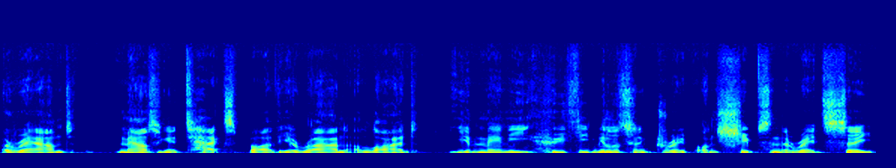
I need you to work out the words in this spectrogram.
around mounting attacks by the Iran aligned Yemeni Houthi militant group on ships in the Red Sea.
